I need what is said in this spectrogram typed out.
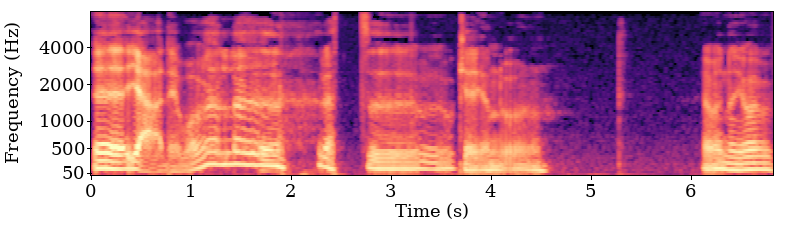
Eh, ja, det var väl eh, rätt eh, okej ändå. Jag vet inte, jag...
